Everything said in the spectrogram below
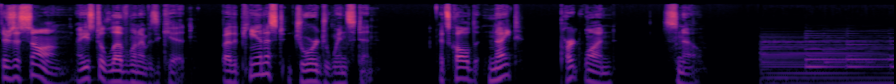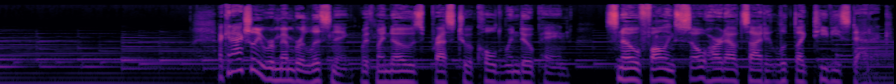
There's a song I used to love when I was a kid by the pianist George Winston. It's called Night, Part 1 Snow. I can actually remember listening with my nose pressed to a cold window pane, snow falling so hard outside it looked like TV static.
